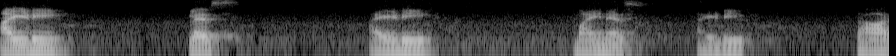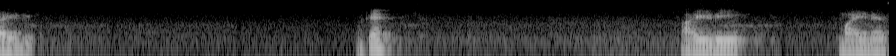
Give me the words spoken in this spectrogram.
ID plus ID minus ID star ID. Okay. ID minus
